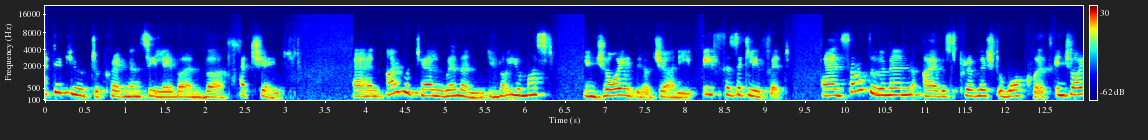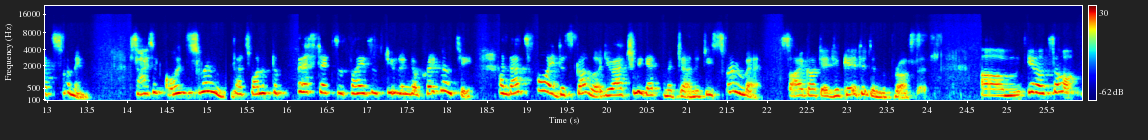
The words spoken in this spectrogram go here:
attitude to pregnancy, labor, and birth had changed. And I would tell women, you know, you must enjoy your journey, be physically fit. And some of the women I was privileged to walk with enjoyed swimming. So I said, go and swim. That's one of the best exercises during your pregnancy. And that's how I discovered you actually get maternity swimwear. So I got educated in the process. Um, you know, so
